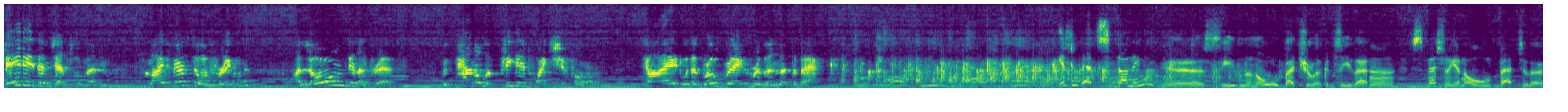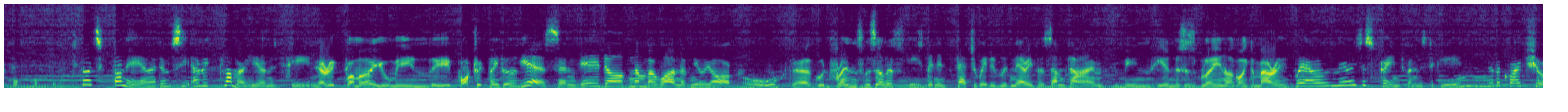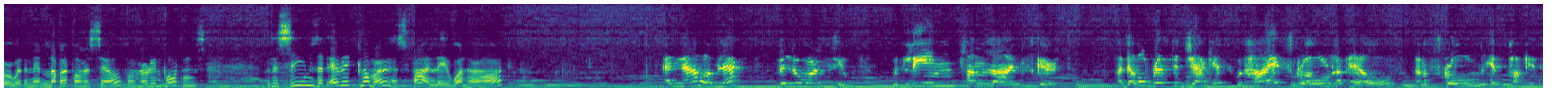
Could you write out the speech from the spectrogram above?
Ladies and gentlemen, for my first offering, a long dinner dress with panel of pleated white chiffon, tied with a grosgrain ribbon at the back. Isn't that stunning? Yes, even an old bachelor can see that. Uh, especially an old bachelor. you know, it's funny. I don't see Eric Plummer here, Mr. Keene. Eric Plummer, you mean the portrait painter? Yes, and gay dog number one of New York. Oh, they're good friends, Miss Ellis? He's been infatuated with Mary for some time. You mean he and Mrs. Blaine are going to marry? Well, Mary's a strange one, Mr. Keene. Never quite sure whether men love her for herself or her importance. But it seems that Eric Plummer has finally won her heart. And now a black velour suit with lean plum-lined skirt. A double-breasted jacket with high scrolled lapels and a scrolled hip pocket.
